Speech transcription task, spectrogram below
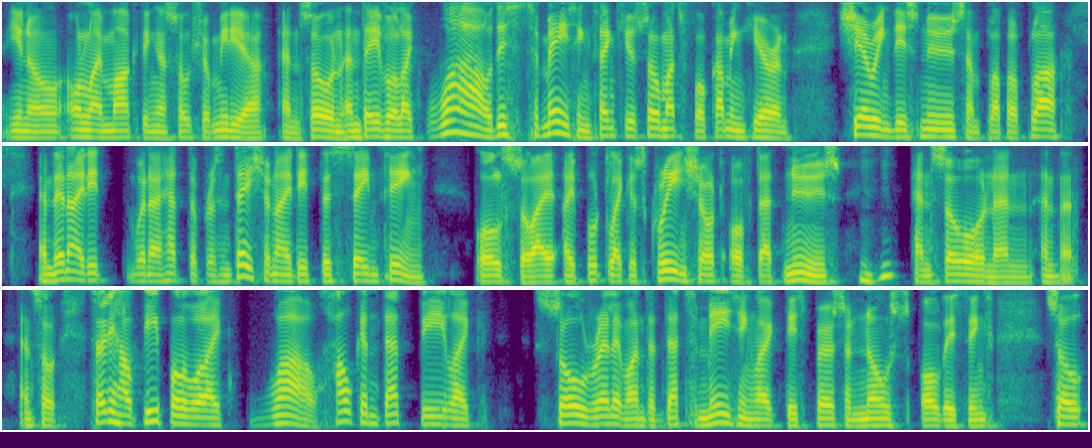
you know online marketing and social media and so on and they were like wow this is amazing thank you so much for coming here and sharing this news and blah blah blah. And then I did when I had the presentation, I did the same thing. Also, I, I put like a screenshot of that news mm-hmm. and so on, and and and so so anyhow, people were like, "Wow, how can that be like so relevant? And that's amazing! Like this person knows all these things." So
